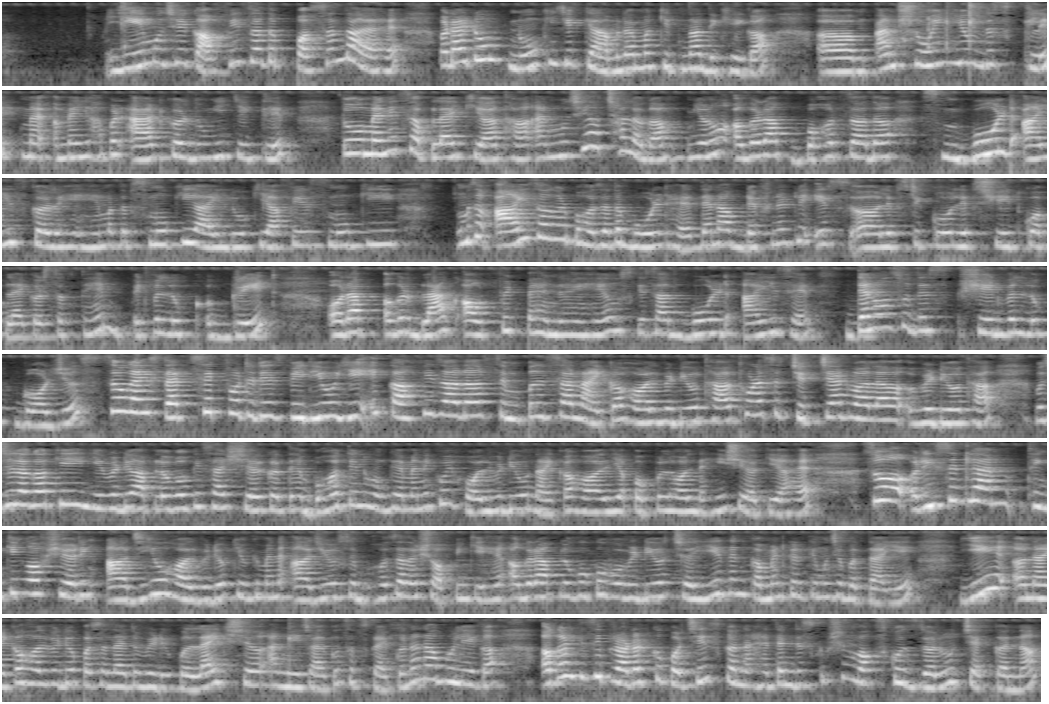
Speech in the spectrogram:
ये मुझे काफ़ी ज़्यादा पसंद आया है बट आई डोंट नो कि ये कैमरा में कितना दिखेगा। I am showing you this clip मैं मैं यहाँ पर ऐड कर दूँगी ये क्लिप तो मैंने इसे अप्लाई किया था एंड मुझे अच्छा लगा। यू you नो know, अगर आप बहुत ज़्यादा बोल्ड आईज कर रहे हैं मतलब स्मोकी आई लुक या फिर स्मोकी मतलब आईज अगर बहुत ज़्यादा बोल्ड है देन आप डेफिनेटली इस लिपस्टिक uh, को लिप्स शेड को अप्लाई कर सकते हैं। इट विल लुक ग्रेट और आप अगर ब्लैक आउटफिट पहन रहे हैं उसके साथ बोल्ड आईज है then also this shade will look gorgeous so guys that's it for today's video ये एक काफ़ी ज़्यादा सिंपल सा नाइका हॉल वीडियो था थोड़ा सा चिटचैट वाला वीडियो था। मुझे लगा कि ये वीडियो आप लोगों के साथ शेयर करते हैं। बहुत दिन हो गए मैंने कोई हॉल वीडियो नाइका हॉल या पर्पल हॉल नहीं शेयर किया है। So recently I am thinking of sharing Ajio haul video क्योंकि मैंने आजियो से बहुत ज़्यादा शॉपिंग की है। अगर आप लोगों को वो वीडियो चाहिए देन कमेंट करके मुझे बताइए। ये नायका हॉल वीडियो पसंद आए तो वीडियो को लाइक शेयर एंड मेरे चैनल को सब्सक्राइब करना ना भूलिएगा। अगर किसी प्रोडक्ट को परचेज करना है देन डिस्क्रिप्शन बॉक्स को ज़रूर चेक करना।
